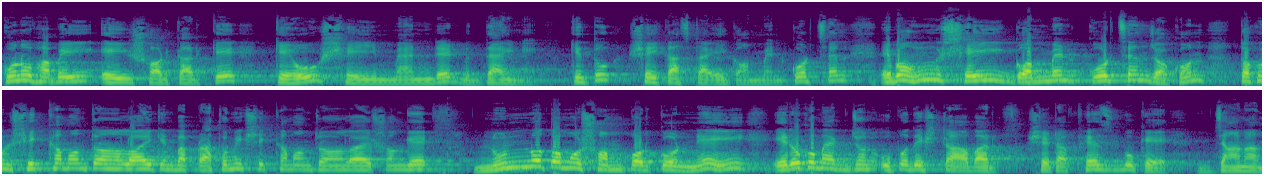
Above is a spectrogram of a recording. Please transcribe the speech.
কোনোভাবেই এই সরকারকে কেউ সেই ম্যান্ডেট দেয়নি। কিন্তু সেই কাজটা এই গভর্নমেন্ট করছেন এবং সেই গভর্নমেন্ট করছেন যখন, তখন শিক্ষা মন্ত্রণালয় কিংবা প্রাথমিক শিক্ষা মন্ত্রণালয়ের সঙ্গে ন্যূনতম সম্পর্ক নেই, এরকম একজন উপদেষ্টা আবার সেটা ফেসবুকে জানান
